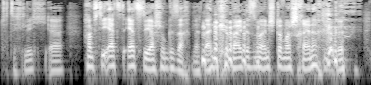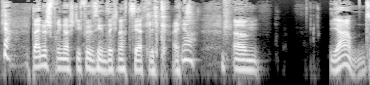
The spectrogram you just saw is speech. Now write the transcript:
tatsächlich, äh, haben es die Ärzte, Ärzte ja schon gesagt, ne? Deine Gewalt ist nur ein stummer Schrei nach Liebe. Ja. Deine Springerstiefel sehen sich nach Zärtlichkeit. Ja. Ähm, ja, und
